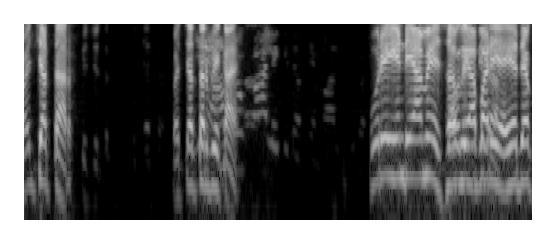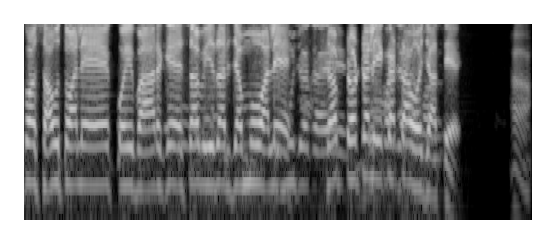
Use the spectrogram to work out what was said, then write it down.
पंचहत्तर। पचहत्तर बिका है। पूरे इंडिया में सब व्यापारी है। ये देखो साउथ वाले हैं कोई बाहर के सब इधर जम्मू वाले सब टोटल इकट्ठा हो। जाते हैं। हाँ।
